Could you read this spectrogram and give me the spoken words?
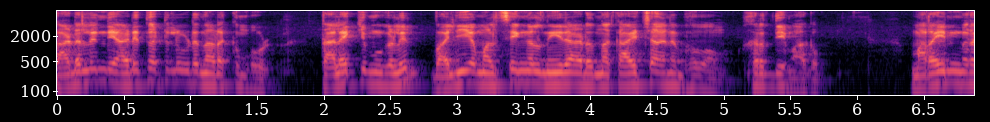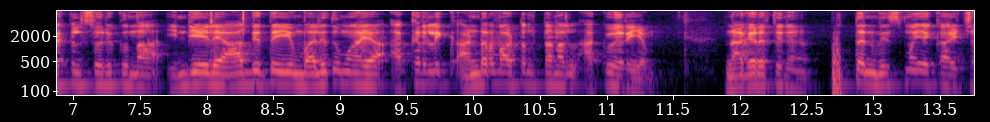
കടലിന്റെ അടിത്തട്ടിലൂടെ നടക്കുമ്പോൾ തലയ്ക്ക് മുകളിൽ വലിയ മത്സ്യങ്ങൾ നീരാടുന്ന കാഴ്ചാനുഭവം ഹൃദ്യമാകും. മറൈൻ മിറക്കിൾസ് ഒരുക്കുന്ന ഇന്ത്യയിലെ ആദ്യത്തെയും വലുതുമായ അക്രലിക് അണ്ടർവാട്ടർ ടണൽ അക്വേറിയം നഗരത്തിന് പുത്തൻ വിസ്മയ കാഴ്ച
